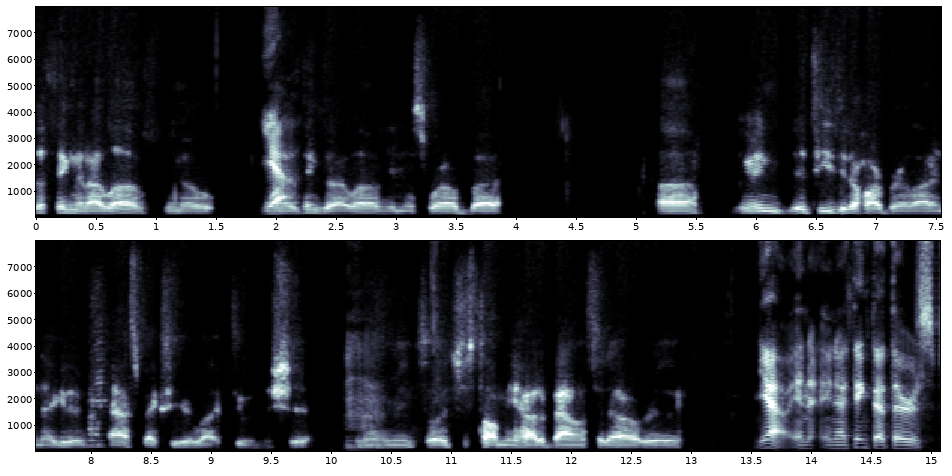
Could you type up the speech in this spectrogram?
the thing that I love. You know, Yeah. one of the things that I love in this world. But uh, I mean, it's easy to harbor a lot of negative aspects of your life doing this shit. You know what I mean? So it's just taught me how to balance it out, really. Yeah, and and I think that there's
